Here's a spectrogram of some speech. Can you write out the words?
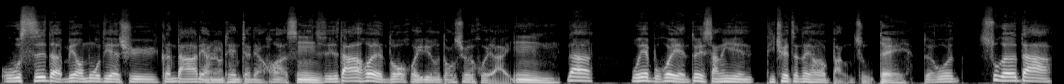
无私的、没有目的的去跟大家聊聊天、讲讲话的时候，其实大家会很多回流的东西会回来。嗯，那我也不会演，对商业的确真的很有帮助。对，对我苏科大，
